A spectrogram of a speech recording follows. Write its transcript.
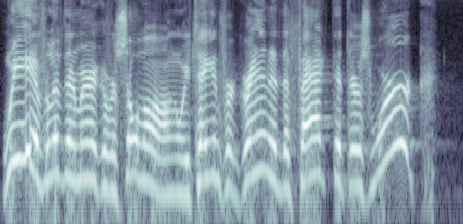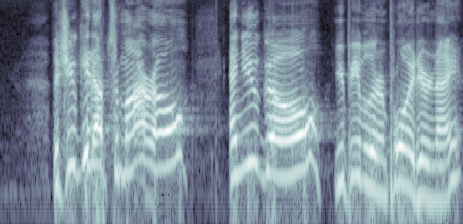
We have lived in America for so long, and we've taken for granted the fact that there's work. That you get up tomorrow and you go, you people that are employed here tonight,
